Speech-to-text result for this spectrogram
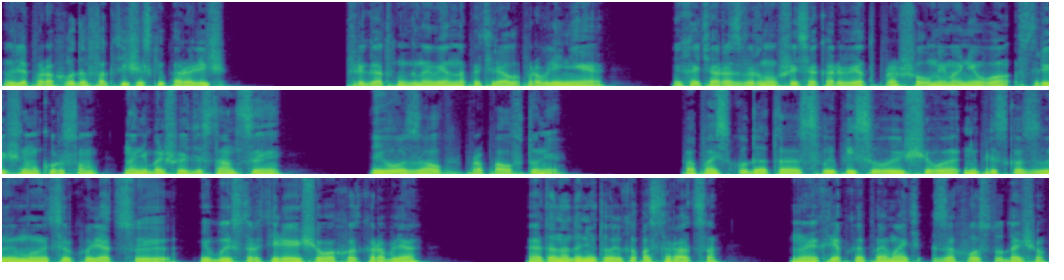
для парохода фактически паралич. Фрегат мгновенно потерял управление — и хотя развернувшийся корвет прошел мимо него встречным курсом на небольшой дистанции, его залп пропал в туне. Попасть куда-то с выписывающего непредсказуемую циркуляцию и быстро теряющего ход корабля — это надо не только постараться, но и крепко поймать за хвост удачу.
